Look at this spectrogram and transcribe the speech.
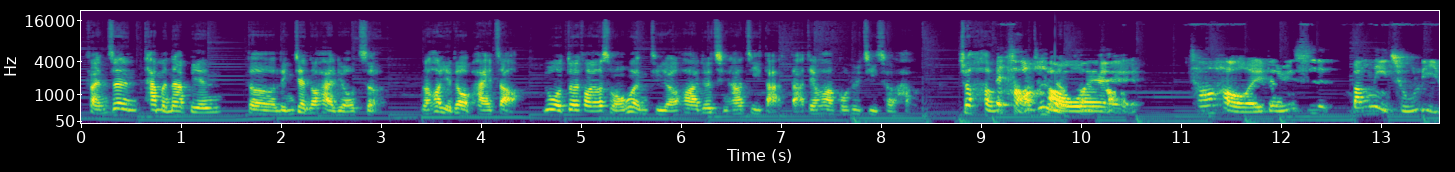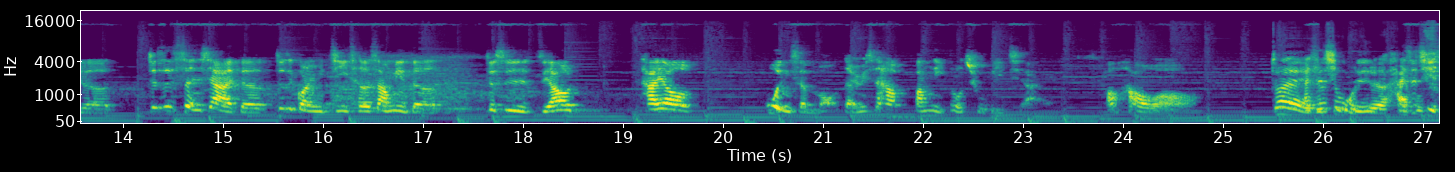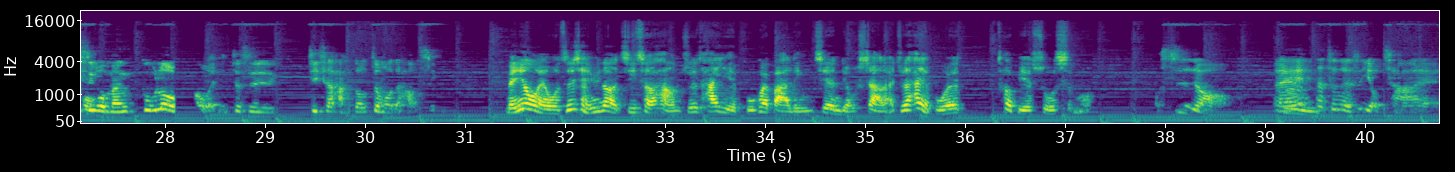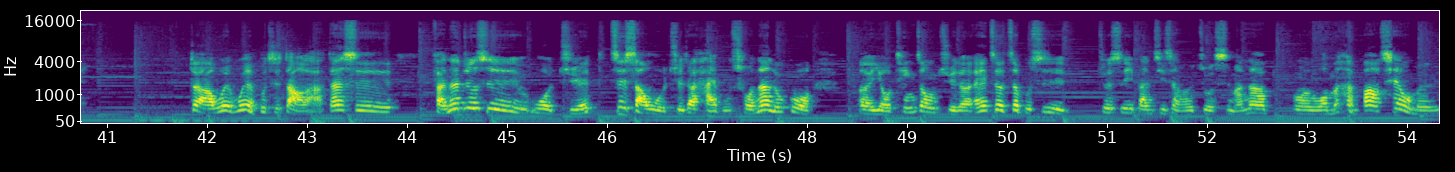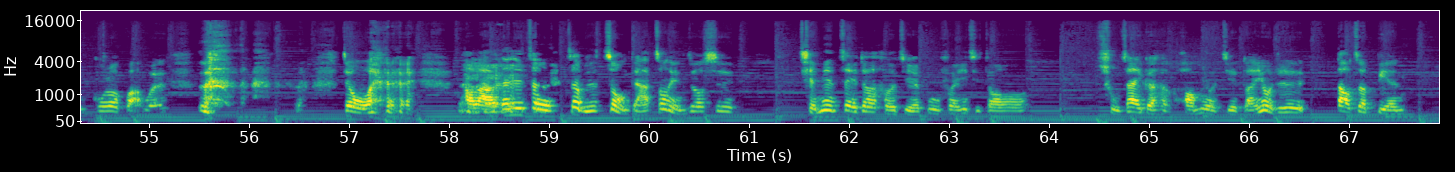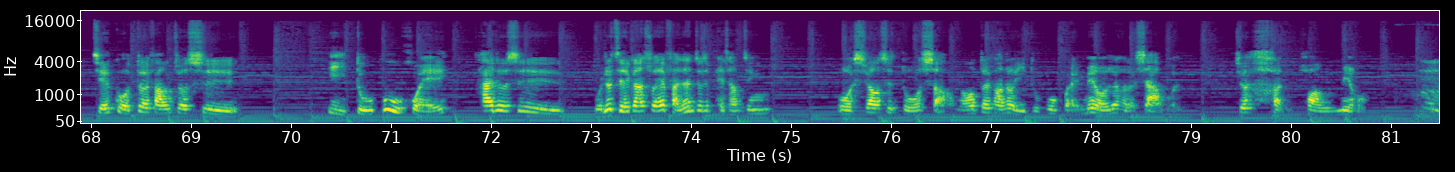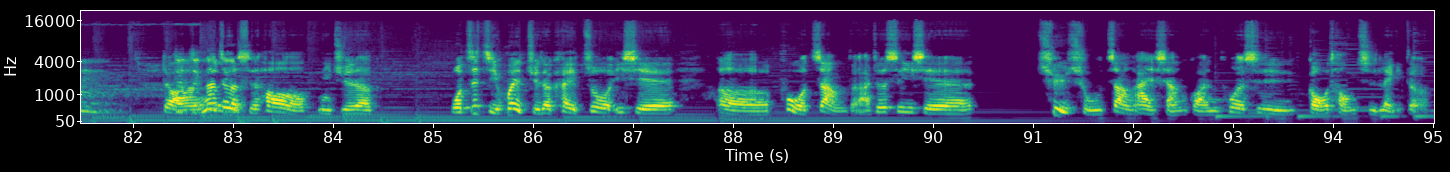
反正他们那边的零件都还留着，然后也都有拍照。如果对方有什么问题的话，就请他自己打打电话过去机车行，就很哎、好，超就是好哎、超好哎、等于是帮你处理了，就是剩下的就是关于机车上面的，就是只要他要问什么，等于是他帮你都处理起来，好好哦。对，还是是其实我觉得还是其实我们孤陋寡闻，就是机车行都这么的好心。没有哎、我之前遇到的机车行，就是他也不会把零件留下来，就是他也不会特别说什么。是哦，哎、嗯那真的是有差哎、对啊，我也我也不知道啦，但是反正就是我觉至少我觉得还不错。那如果呃有听众觉得，哎，这这不是就是一般机车会做事吗？那我我们很抱歉，我们孤陋寡闻。就我好啦，但是这这不是重点啊，重点就是前面这一段和解的部分一直都处在一个很荒谬的阶段，因为我就是到这边，结果对方就是已读不回，他就是我就直接跟他说，哎、反正就是赔偿金，我希望是多少，然后对方就已读不回，没有任何的下文，就很荒谬。嗯，对啊那这个时候你觉得，我自己会觉得可以做一些呃破账的啊，就是一些去除障碍相关或者是沟通之类的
